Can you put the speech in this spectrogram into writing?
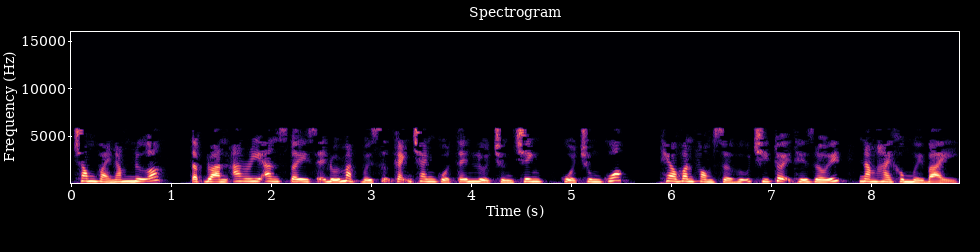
Trong vài năm nữa, tập đoàn Ariane Space sẽ đối mặt với sự cạnh tranh của tên lửa Trường Trinh của Trung Quốc. Theo Văn phòng Sở hữu trí tuệ thế giới, năm 2017,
